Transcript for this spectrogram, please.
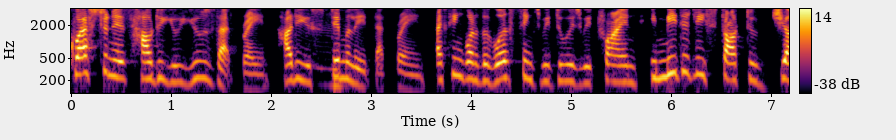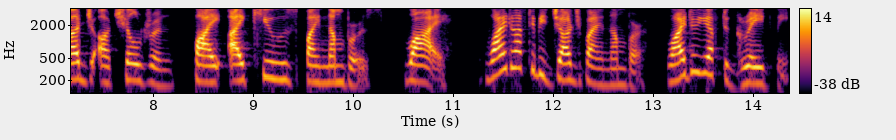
question is, how do you use that brain? How do you mm. stimulate that brain? I think one of the worst things we do is we try and immediately start to judge our children by IQs, by numbers. Why? Why do I have to be judged by a number? Why do you have to grade me?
